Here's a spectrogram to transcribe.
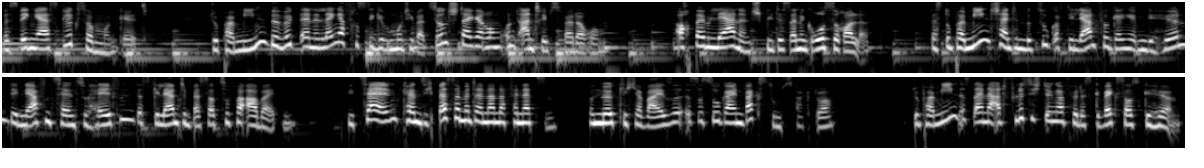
weswegen er als Glückshormon gilt. Dopamin bewirkt eine längerfristige Motivationssteigerung und Antriebsförderung. Auch beim Lernen spielt es eine große Rolle. Das Dopamin scheint in Bezug auf die Lernvorgänge im Gehirn den Nervenzellen zu helfen, das Gelernte besser zu verarbeiten. Die Zellen können sich besser miteinander vernetzen und möglicherweise ist es sogar ein Wachstumsfaktor. Dopamin ist eine Art Flüssigdünger für das Gewächshaus Gehirn.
